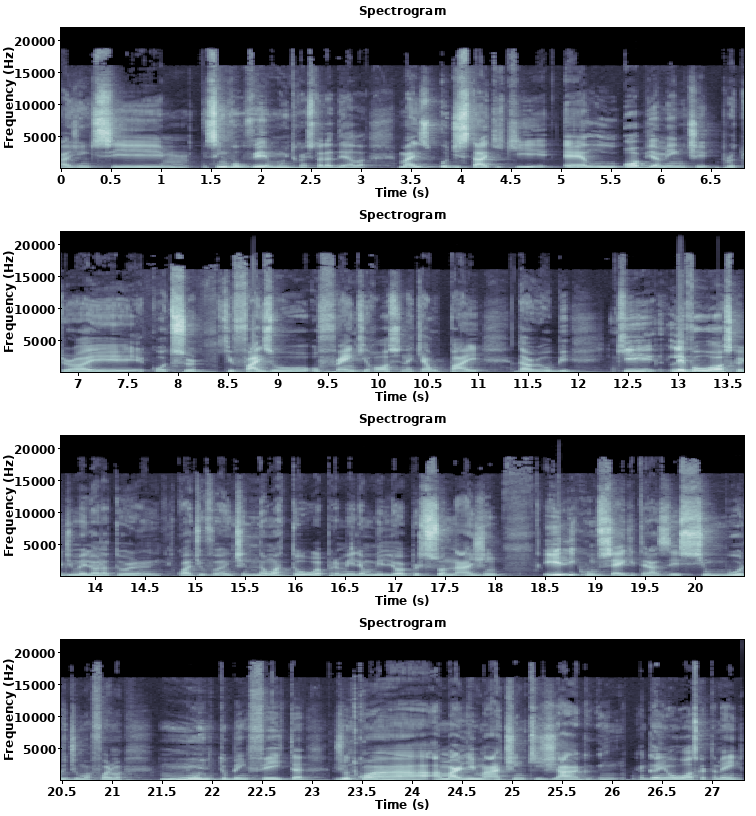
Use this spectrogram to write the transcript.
a gente se, se envolver muito com a história dela. Mas o destaque que é, obviamente, pro Troy Kotsur, que faz o, o Frank Ross, né, que é o pai da Ruby, que levou o Oscar de melhor ator coadjuvante, não à toa, para mim ele é o melhor personagem ele consegue trazer esse humor de uma forma muito bem feita, junto com a, a Marlee Matin, que já ganhou o Oscar também.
